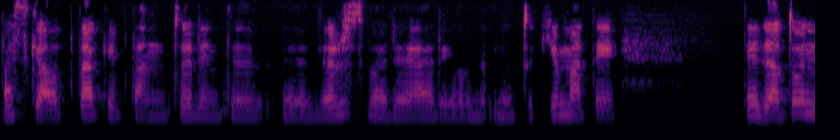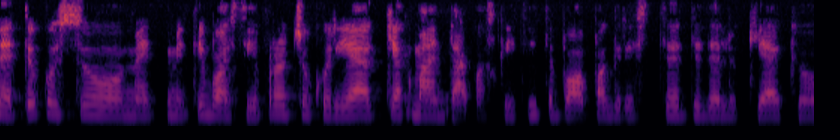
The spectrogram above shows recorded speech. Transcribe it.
paskelbta kaip ten turinti viršsvarį ar jau nutukimą. Tai, tai dėl tų netikusių mytybos įpročių, kurie, kiek man teko skaityti, buvo pagristi dideliu kiekiu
